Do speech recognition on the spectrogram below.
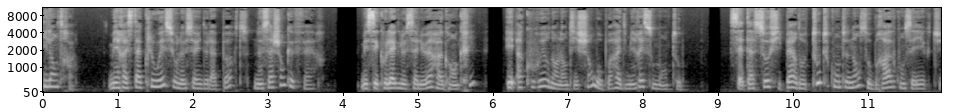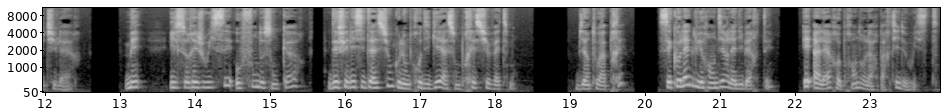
Il entra, mais resta cloué sur le seuil de la porte, ne sachant que faire. Mais ses collègues le saluèrent à grands cris, et accoururent dans l'antichambre pour admirer son manteau. Cet assaut fit perdre toute contenance au brave conseiller titulaire. Mais il se réjouissait au fond de son cœur des félicitations que l'on prodiguait à son précieux vêtement. Bientôt après, ses collègues lui rendirent la liberté et allèrent reprendre leur partie de whist.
